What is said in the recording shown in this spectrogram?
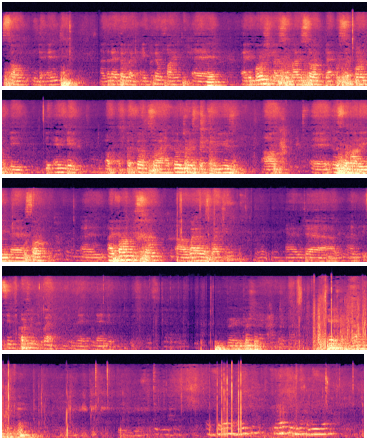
song in the end? And then I felt like I couldn't find a, an emotional Somali song that would support the, the ending of, of the film, so I had no choice but to use um, a non-Somali uh, song. And I found this song uh, while I was writing and uh, and it seems perfect well in the, in the ending. Very good question. Okay, now we continue. السلام عليكم سؤالي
